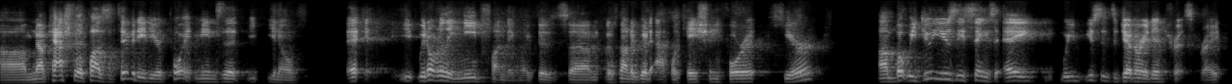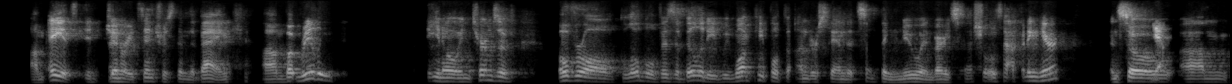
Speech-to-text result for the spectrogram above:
Um, now cash flow positivity to your point means that you know it, it, we don't really need funding. Like there's um, there's not a good application for it here. Um, but we do use these things a we use it to generate interest right? Um, a it mm-hmm. generates interest in the bank. Um, but really you know in terms of overall global visibility, we want people to understand that something new and very special is happening here. And so yeah. um,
